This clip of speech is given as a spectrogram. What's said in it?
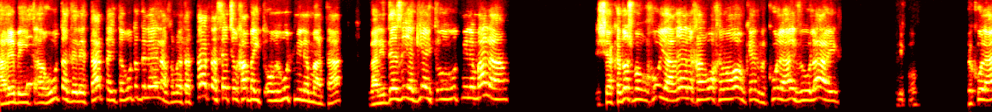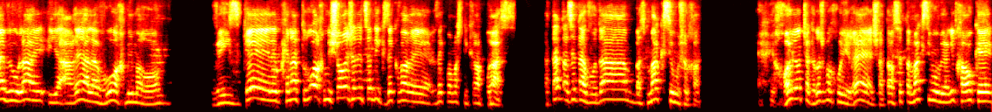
הרי בהתערותא דלתתא, התערותא דלעילא. זאת אומרת, אתה תעשה את שלך בהתעוררות מלמטה, ועל ידי זה יגיע התעוררות מלמעלה, שהקדוש ברוך הוא יערה עליך רוח ממרום, כן? וכולי איי ואולי, אני פה, וכולי איי ואולי יערה עליו רוח ממרום, ויזכה לבחינת רוח משורש עדי צדיק. זה כבר, אה, זה כבר מה שנקרא פרס. אתה תעשה את העבודה במקסימום שלך. יכול להיות שהקדוש ברוך הוא יראה שאתה עושה את המקסימום ויגיד לך, אוקיי,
